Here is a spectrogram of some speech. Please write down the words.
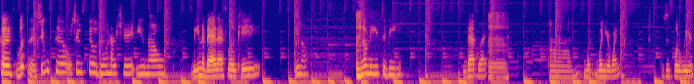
Cause listen, she was still she was still doing her shit, you know, being a badass little kid you know, no need to be that black. Mm. Um, when, when, you're white, it's just a little weird.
